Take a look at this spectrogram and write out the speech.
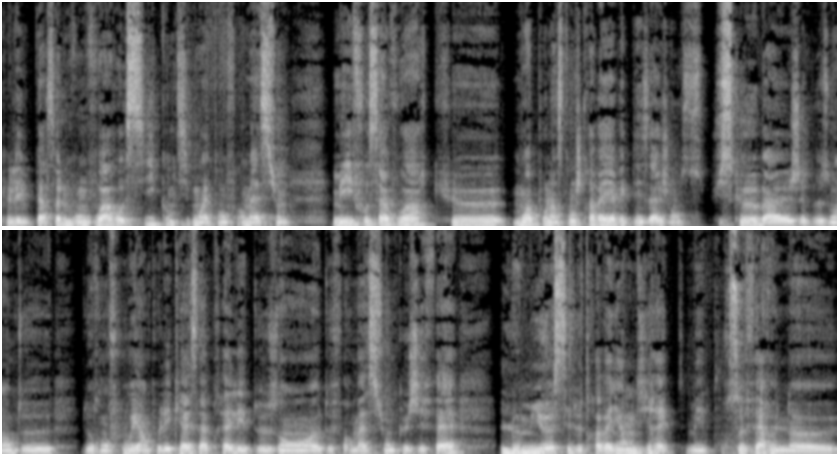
que les personnes vont voir aussi quand ils vont être en formation. Mais il faut savoir que moi, pour l'instant, je travaille avec des agences, puisque bah, j'ai besoin de de renflouer un peu les caisses après les deux ans euh, de formation que j'ai fait. Le mieux, c'est de travailler en direct. Mais pour se faire une, euh,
